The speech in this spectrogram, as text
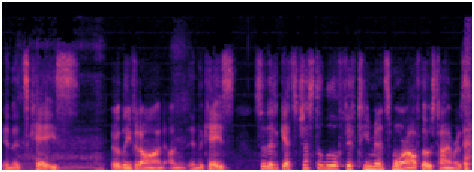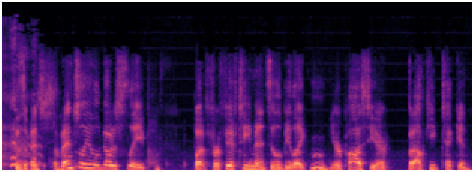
in its case, or leave it on, on in the case, so that it gets just a little 15 minutes more off those timers. Because eventually, eventually it'll go to sleep, but for 15 minutes it'll be like, hmm, you're paused here, but I'll keep ticking.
